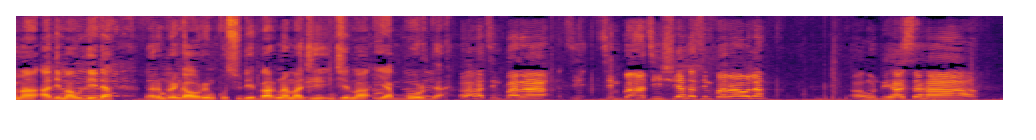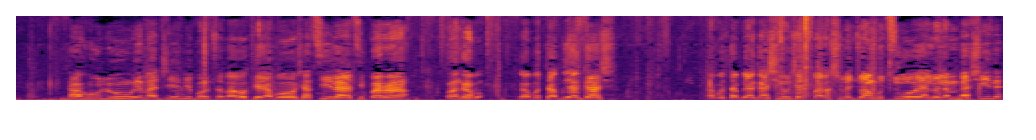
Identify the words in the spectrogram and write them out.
ma ali maulida ngari mrenga ori mkusudie bar na maji njema ya burda. Ah, timpara ti- timpa atishia timpara ola? Ahundi hasa ha hahulu ya majimbi bon saba okay abo shatila timpara wangabo ngabo tabu ya gashi. Abo tabu ya gashi uncha timpara shime jwangu tuo ya lola mbashile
